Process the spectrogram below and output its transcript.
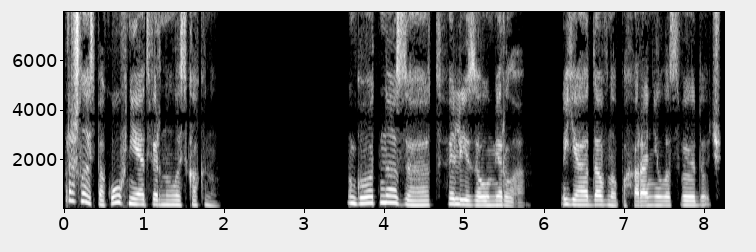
прошлась по кухне и отвернулась к окну. Год назад Лиза умерла. Я давно похоронила свою дочь.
